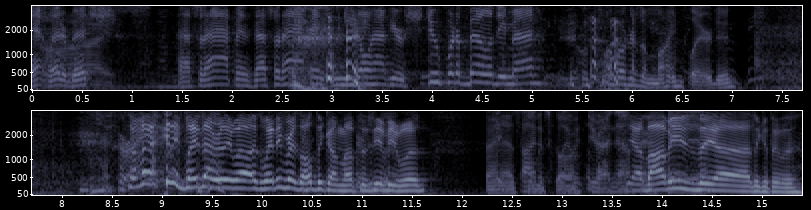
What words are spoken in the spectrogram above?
Yeah, later, bitch. Nice. That's what happens. That's what happens when you don't have your stupid ability, man. This motherfucker's a mind flayer, dude. Someone actually played that really well. I was waiting for his ult to come up to see if he would. Giant ass Trying to play with you right now. Yeah, Bobby's the uh the Cthulhu.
